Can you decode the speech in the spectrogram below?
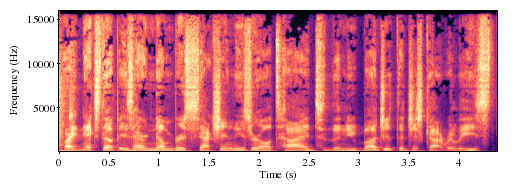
All right, next up is our numbers section. These are all tied to the new budget that just got released.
